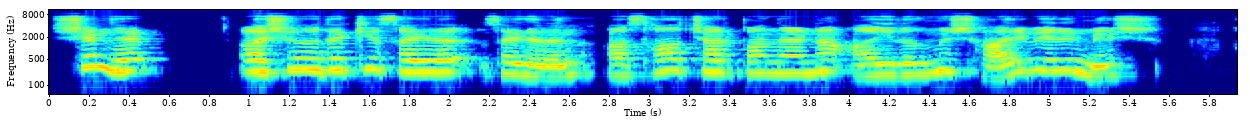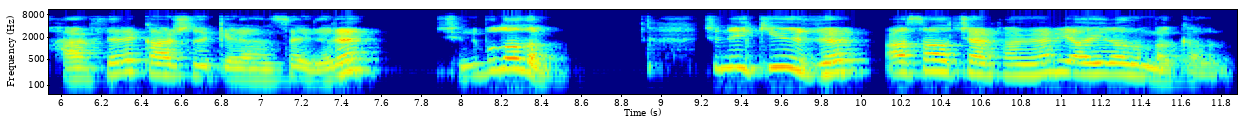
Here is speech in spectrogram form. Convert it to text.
Şimdi aşağıdaki sayı, sayıların asal çarpanlarına ayrılmış hali verilmiş. Harflere karşılık gelen sayıları şimdi bulalım. Şimdi 200'ü asal çarpanlarına bir ayıralım bakalım.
